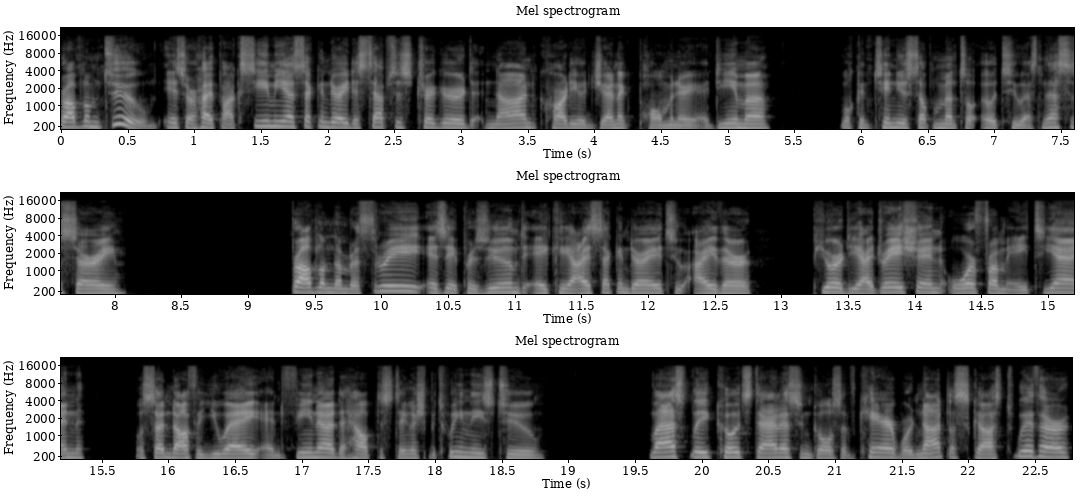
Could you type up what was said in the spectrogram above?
Problem two is her hypoxemia secondary to sepsis triggered non cardiogenic pulmonary edema. We'll continue supplemental O2 as necessary. Problem number three is a presumed AKI secondary to either pure dehydration or from ATN. We'll send off a UA and FENA to help distinguish between these two. Lastly, code status and goals of care were not discussed with her,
